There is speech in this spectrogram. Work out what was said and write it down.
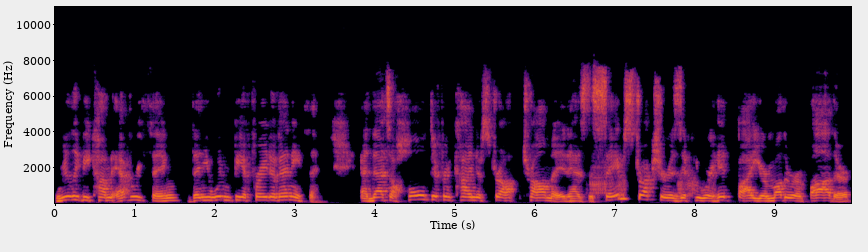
really become everything, then you wouldn't be afraid of anything. And that's a whole different kind of stra- trauma. It has the same structure as if you were hit by your mother or father,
